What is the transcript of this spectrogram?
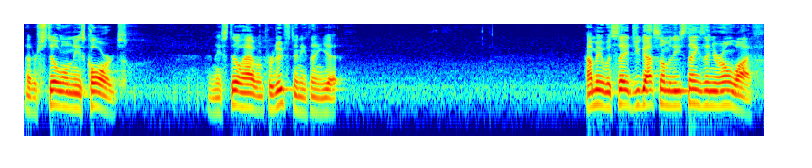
that are still on these cards and they still haven't produced anything yet. How many would say you got some of these things in your own life?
